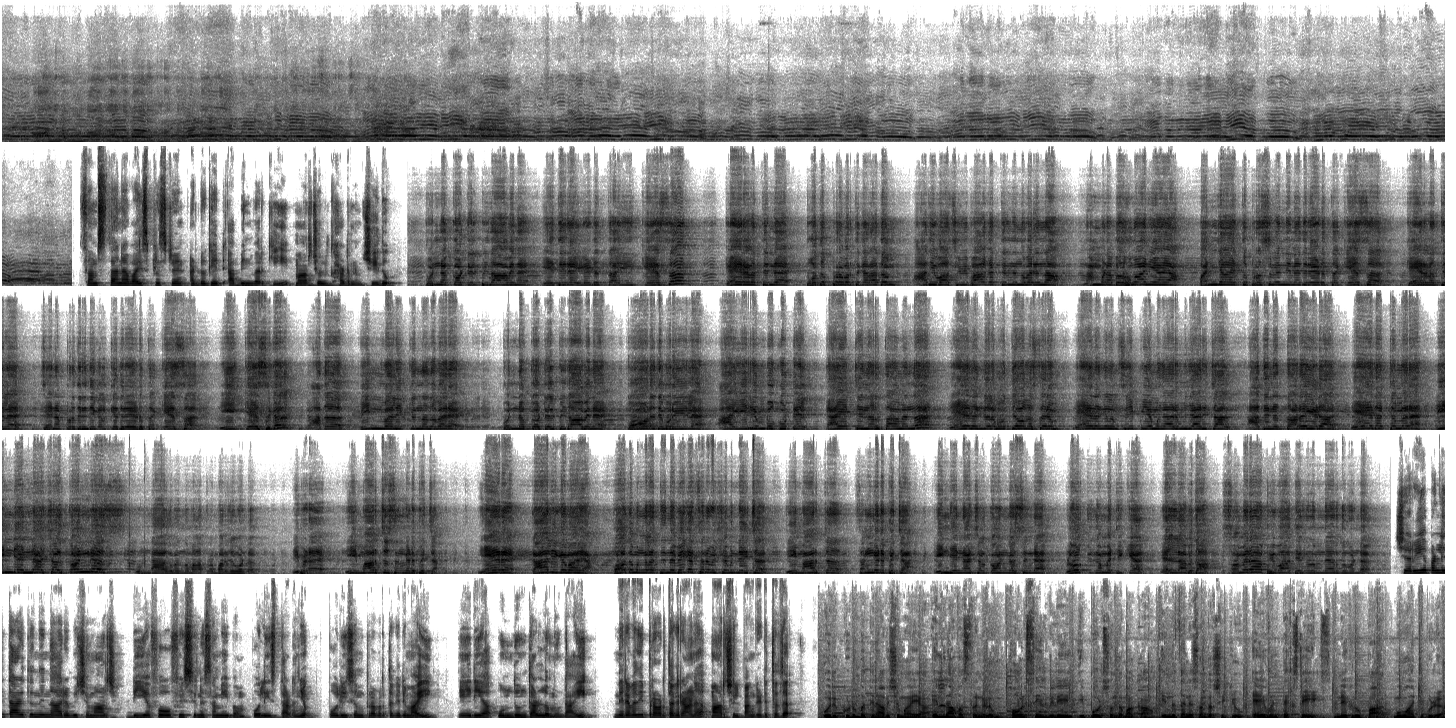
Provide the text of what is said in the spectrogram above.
ആലുവ മൂന്നാർ രാജപാത തുറക്കണമെന്ന് ആവശ്യപ്പെട്ടുകൊണ്ട് ജനകീയ സമരം സംഘടിപ്പിച്ചു സംസ്ഥാന vice president advocate Abin Varkey march ഉദ്ഘാടനം ചെയ്തു. പുന്നക്കോട്ടിൽ പിതാവിന് എതിരെ എടുത്ത ഈ കേസ് കേരളത്തിന്റെ പൊതുപ്രവർത്തകർ അതും ആദിവാസി വിഭാഗത്തിൽ നിന്ന് വരുന്ന നമ്മുടെ ബഹുമാനിയായ പഞ്ചായത്ത് പ്രസിഡന്റിനെതിരെ എടുത്ത കേസ് കേരളത്തിലെ ജനപ്രതിനിധികൾക്കെതിരെ എടുത്ത കേസ്. ഈ കേസുകൾ അത് പിൻവലിക്കുന്നത് വരെ പുന്നക്കോട്ടിൽ പിതാവിനെ കോടതി മുറിയിലെ ആ ഇരുമ്പ് കൂട്ടിൽ കയറ്റി നിർത്താമെന്ന് ഏതെങ്കിലും ഉദ്യോഗസ്ഥരും ഏതെങ്കിലും സി പി എമ്മുകാരും വിചാരിച്ചാൽ അതിന് തടയിടാൻ ഏതറ്റം വരെ ഇന്ത്യൻ നാഷണൽ കോൺഗ്രസ് ഉണ്ടാകുമെന്ന് മാത്രം പറഞ്ഞുകൊണ്ട് ഇവിടെ ഈ മാർച്ച് സംഘടിപ്പിച്ച ഏറെ കാലികമായ കോതമംഗലത്തിന്റെ വികസന വിഷയം ഉന്നയിച്ച് ഈ മാർച്ച് സംഘടിപ്പിച്ച ഇന്ത്യൻ നാഷണൽ കോൺഗ്രസിന്റെ ബ്ലോക്ക് കമ്മിറ്റിക്ക് എല്ലാവിധ സമരാഭിവാദ്യങ്ങളും നേർന്നുകൊണ്ട് ചെറിയ പള്ളിത്താഴത്ത് നിന്ന് ആരംഭിച്ച മാർച്ച് ഡി എഫ് ഓഫീസിന് സമീപം പോലീസ് തടഞ്ഞു. പോലീസും പ്രവർത്തകരുമായി നേരിയ ഉന്തും തള്ളുമുണ്ടായി നിരവധി പ്രവർത്തകരാണ് മാർച്ചിൽ പങ്കെടുത്തത്. ഒരു കുടുംബത്തിനാവശ്യമായ എല്ലാ വസ്ത്രങ്ങളും ഹോൾസെയിൽ വിലയിൽ ഇപ്പോൾ സ്വന്തമാക്കാം. ഇന്ന് തന്നെ സന്ദർശിക്കൂ. A one textiles Nehru park Muvattupuzha.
